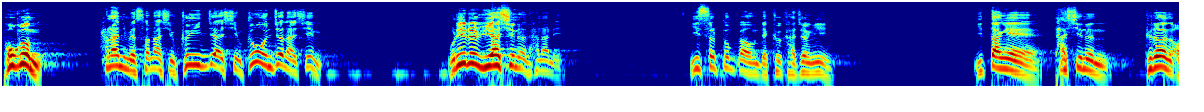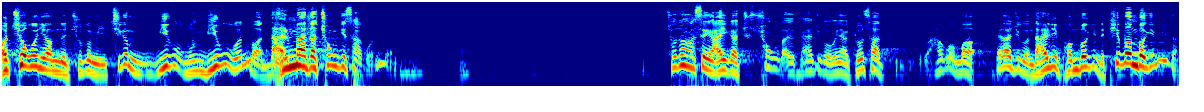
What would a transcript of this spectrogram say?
복음, 하나님의 선하심, 그 인자하심, 그 온전하심, 우리를 위하시는 하나님. 이 슬픔 가운데 그 가정이 이 땅에 다시는 그런 어처구니 없는 죽음이 지금 미국 미국은 뭐 날마다 총기 사고인데 뭐. 초등학생 아이가 총 가지고 그냥 교사하고 뭐 해가지고 난리 범벅인데 피범벅입니다.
